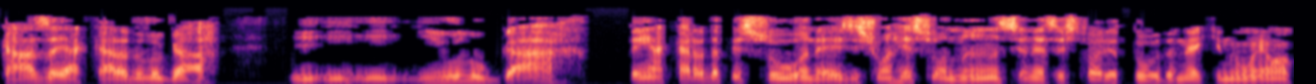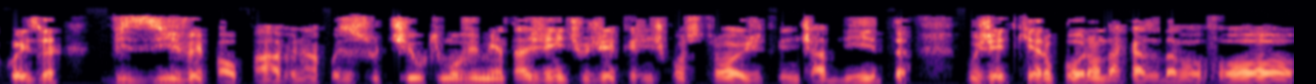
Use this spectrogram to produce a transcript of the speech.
casa é a cara do lugar. E, e, e, o lugar tem a cara da pessoa, né? Existe uma ressonância nessa história toda, né? Que não é uma coisa visível e palpável, né? Uma coisa sutil que movimenta a gente, o jeito que a gente constrói, o jeito que a gente habita, o jeito que era o porão da casa da vovó,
